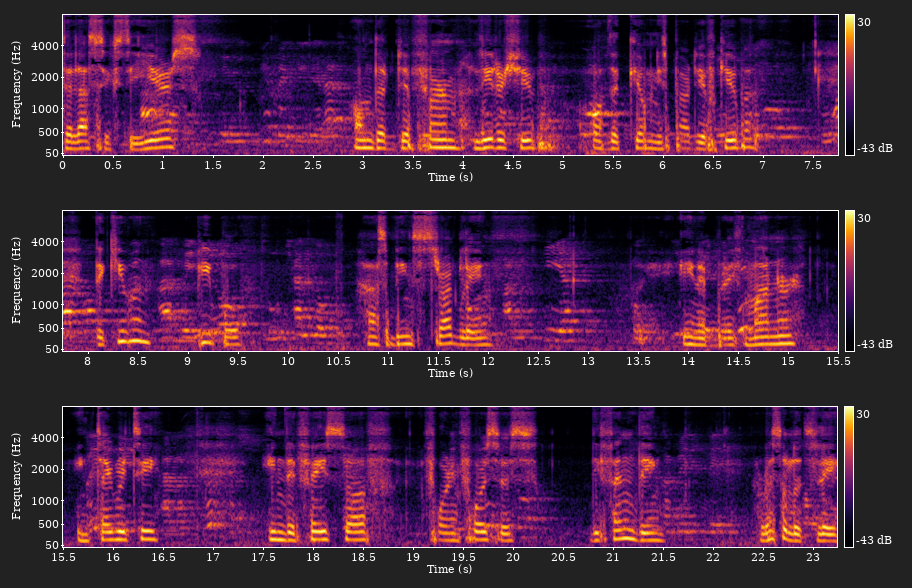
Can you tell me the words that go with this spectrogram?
The last 60 years, under the firm leadership of the Communist Party of Cuba, the Cuban people has been struggling in a brave manner, integrity, in the face of foreign forces, defending resolutely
